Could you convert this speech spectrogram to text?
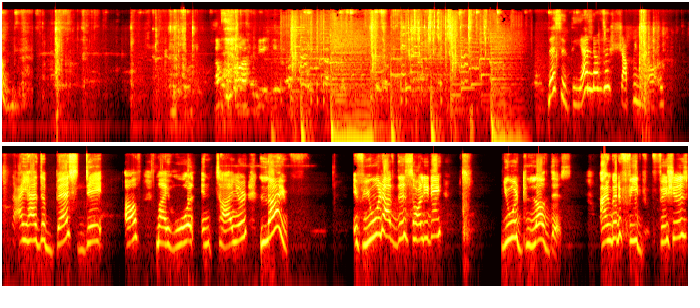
Come, This is the end of the shopping mall. I had the best day of my whole entire life. If you would have this holiday, you would love this. I'm going to feed fishes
